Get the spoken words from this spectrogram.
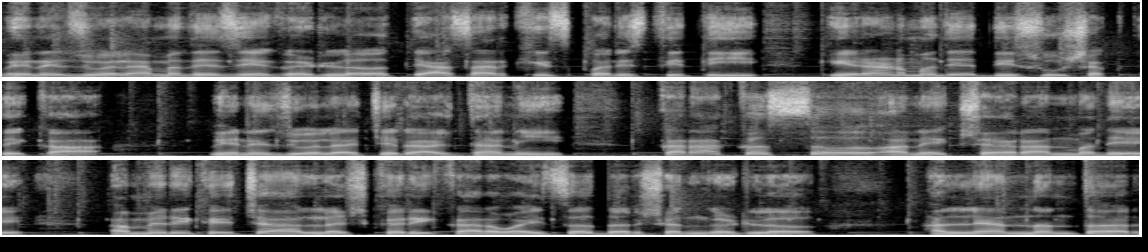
व्हेनेझुएलामध्ये जे घडलं त्यासारखीच परिस्थिती इराणमध्ये दिसू शकते का? व्हेनेझुएलाची राजधानी कराकससह अनेक शहरांमध्ये अमेरिकेच्या लष्करी कारवाईचं दर्शन घडलं. हल्ल्यानंतर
